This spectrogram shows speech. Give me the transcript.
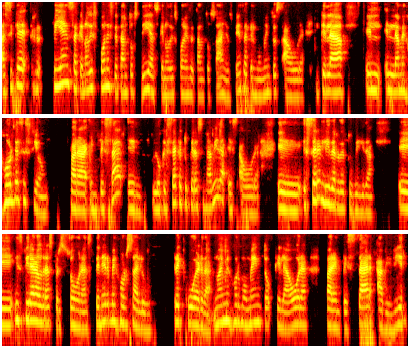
Así que piensa que no dispones de tantos días, que no dispones de tantos años, piensa que el momento es ahora y que la, la mejor decisión para empezar lo que sea que tú quieras en la vida es ahora. Eh, ser el líder de tu vida, eh, inspirar a otras personas, tener mejor salud. Recuerda, no hay mejor momento que la hora para empezar a vivir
